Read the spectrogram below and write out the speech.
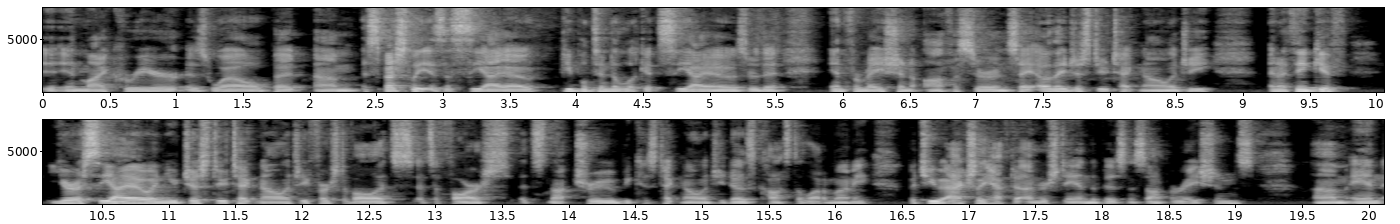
in my career as well. But um, especially as a CIO, people tend to look at CIOs or the information officer and say, "Oh, they just do technology." And I think if you're a CIO and you just do technology, first of all, it's it's a farce. It's not true because technology does cost a lot of money. But you actually have to understand the business operations um, and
